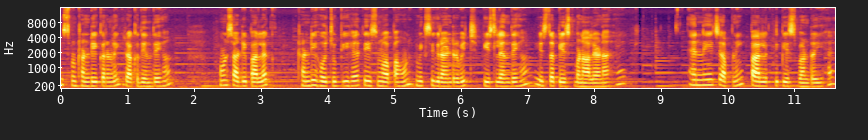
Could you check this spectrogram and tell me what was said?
ਇਸ ਨੂੰ ਠੰਡੀ ਕਰਨ ਲਈ ਰੱਖ ਦਿੰਦੇ ਹਾਂ। ਹੁਣ ਸਾਡੀ ਪਾਲਕ ਠੰਡੀ ਹੋ ਚੁੱਕੀ ਹੈ ਤੇ ਇਸ ਨੂੰ ਆਪਾਂ ਹੁਣ ਮਿਕਸੀ ਗ੍ਰਾਈਂਡਰ ਵਿੱਚ ਪੀਸ ਲੈਂਦੇ ਹਾਂ। ਇਸ ਦਾ ਪੇਸਟ ਬਣਾ ਲੈਣਾ ਹੈ। ਐਨੇ ਚ ਆਪਣੀ ਪਾਲਕ ਦੀ ਪੇਸਟ ਬਣ ਰਹੀ ਹੈ।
